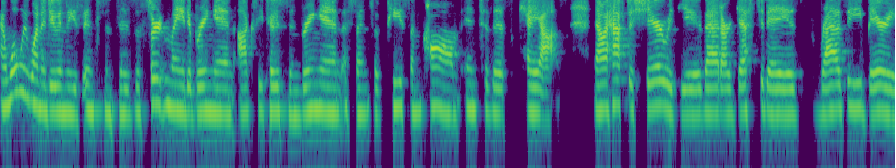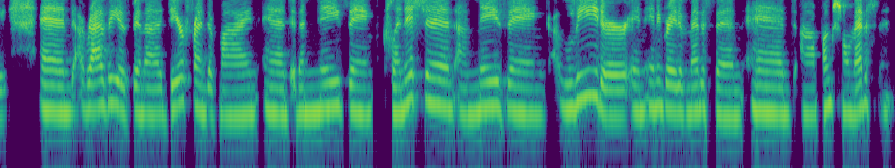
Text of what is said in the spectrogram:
And what we want to do in these instances is certainly to bring in oxytocin, bring in a sense of peace and calm into this chaos. Now, I have to share with you that our guest today is Razi Berry. And Razi has been a dear friend of mine and an amazing clinician, amazing leader in integrative medicine and uh, functional medicine.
